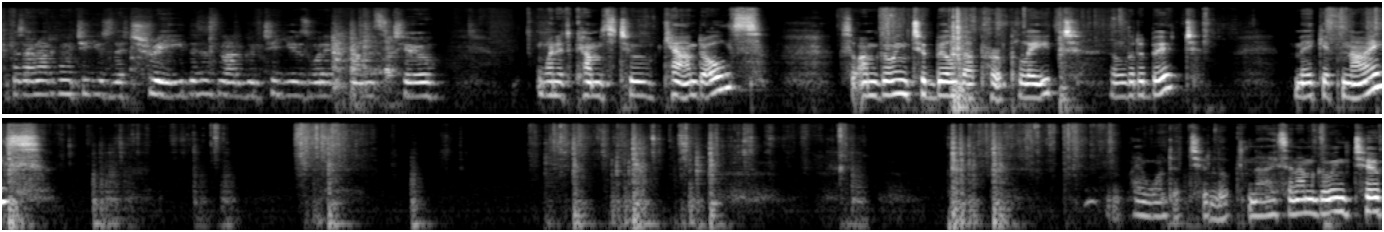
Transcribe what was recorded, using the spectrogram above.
because I'm not going to use the tree. This is not good to use when it comes to when it comes to candles so I'm going to build up her plate a little bit make it nice I want it to look nice and I'm going to,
